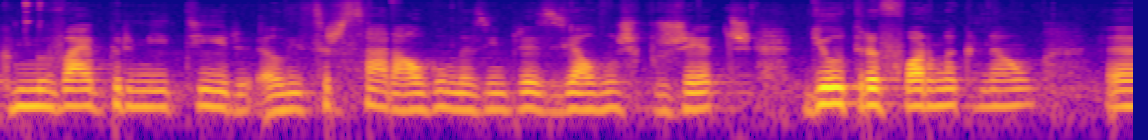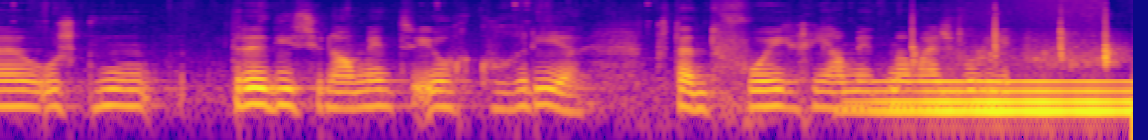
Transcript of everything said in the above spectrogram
que me vai permitir alicerçar algumas empresas e alguns projetos de outra forma que não os que tradicionalmente eu recorreria. Portanto, foi realmente uma mais-valia.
